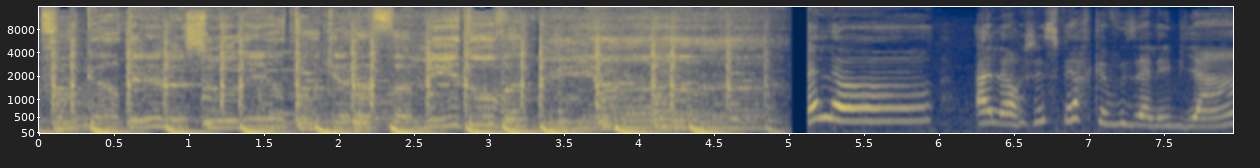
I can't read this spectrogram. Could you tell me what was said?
Faut garder le sourire tant a la famille, tout va bien. Hello Alors j'espère que vous allez bien.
